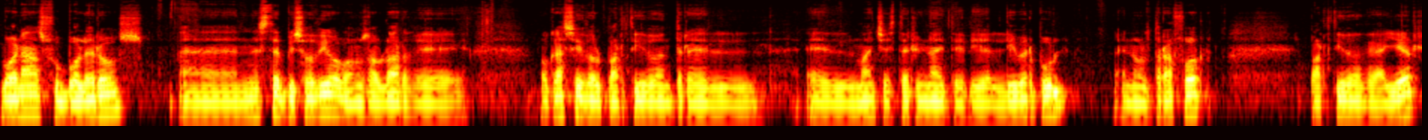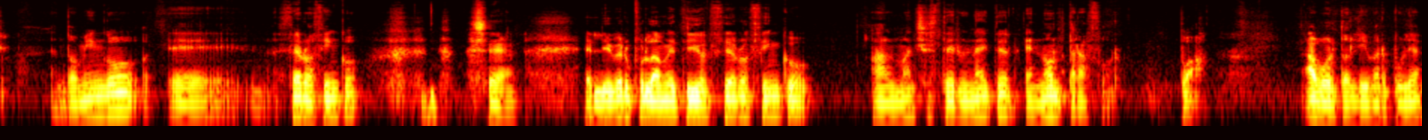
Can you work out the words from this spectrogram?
Buenas futboleros. En este episodio vamos a hablar de lo que ha sido el partido entre el, Manchester United y el Liverpool en Old Trafford. Partido de ayer, domingo, eh, 0-5. o sea, el Liverpool ha metido 0-5 al Manchester United en Old Trafford. Ha vuelto el Liverpool, ¿eh?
